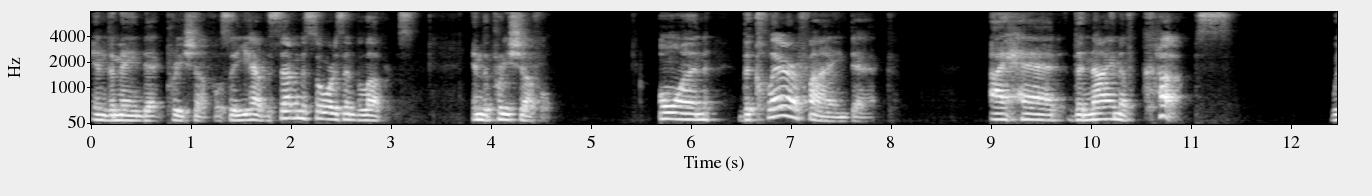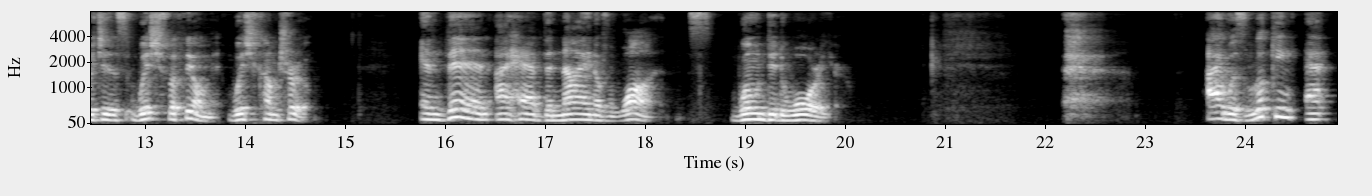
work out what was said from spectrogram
in the main deck pre shuffle. So you have the Seven of Swords and the lovers in the pre shuffle. On the clarifying deck, I had the Nine of Cups which is wish fulfillment, wish come true. And then I had the Nine of Wands, wounded warrior. I was looking at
